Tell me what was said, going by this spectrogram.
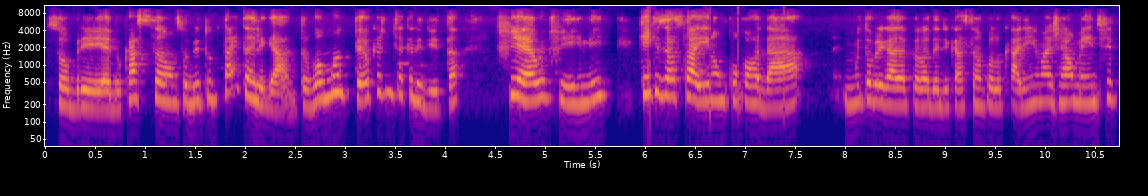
sobre educação, sobre tudo está interligado. Então, vamos manter o que a gente acredita, fiel e firme. Quem quiser sair não concordar, muito obrigada pela dedicação, pelo carinho, mas realmente,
